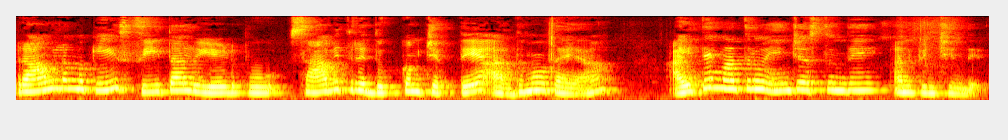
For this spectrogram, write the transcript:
రాములమ్మకి సీతాలు ఏడుపు సావిత్రి దుఃఖం చెప్తే అర్థమవుతాయా? అయితే మాత్రం ఏం చేస్తుంది? అనిపించింది.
